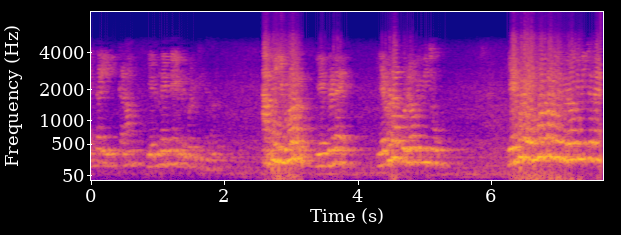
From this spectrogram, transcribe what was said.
എന്താ ഇരിക്കണം എന്നെ പഠിപ്പിക്കുന്നത്. അപ്പൊ ഇവർ എവിടെ? എവിടെ പുരോഗമിച്ചു? എവിടെ എങ്ങോട്ടാണ് പുരോഗമിച്ചത്?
